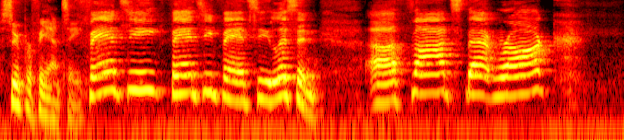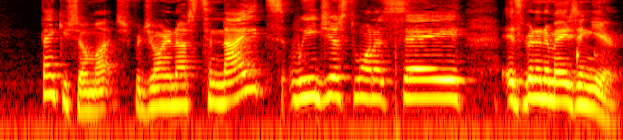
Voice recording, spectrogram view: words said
Super fancy. Fancy, fancy, fancy. Listen, uh, thoughts that rock. Thank you so much for joining us tonight. We just want to say it's been an amazing year.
